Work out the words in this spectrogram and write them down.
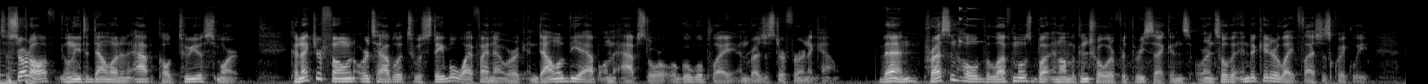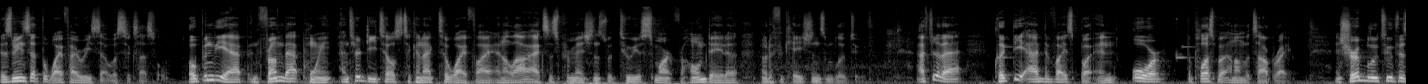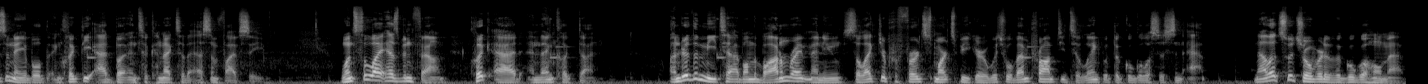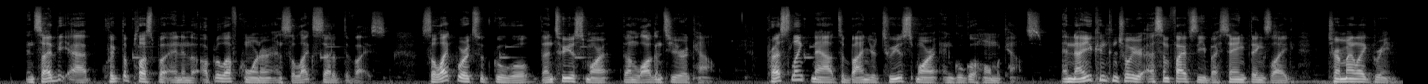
To start off, you'll need to download an app called Tuya Smart. Connect your phone or tablet to a stable Wi-Fi network and download the app on the App Store or Google Play and register for an account. Then, press and hold the leftmost button on the controller for 3 seconds or until the indicator light flashes quickly. This means that the Wi-Fi reset was successful. Open the app and from that point, enter details to connect to Wi-Fi and allow access permissions with Tuya Smart for home data, notifications, and Bluetooth. After that, click the Add Device button or the plus button on the top right. Ensure Bluetooth is enabled and click the Add button to connect to the SM5C. Once the light has been found, click Add and then click Done. Under the Me tab on the bottom right menu, select your preferred smart speaker which will then prompt you to link with the Google Assistant app. Now let's switch over to the Google Home app. Inside the app, click the plus button in the upper left corner and select Setup Device. Select Works with Google, then Tuya Smart, then log into your account. Press Link now to bind your Tuya Smart and Google Home accounts. And now you can control your SM5C by saying things like, turn my light green,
